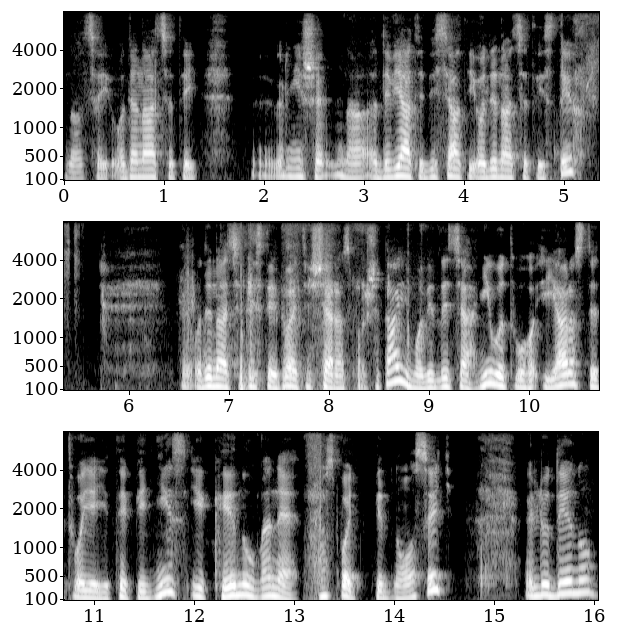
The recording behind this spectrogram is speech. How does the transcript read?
на цей 11, е, верніше на 9, 10, 11 стих. Е, 11 стих. Давайте ще раз прочитаємо. Від лиця гніву Твого і ярости Твоєї ти підніс і кинув мене. Господь підносить людину,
